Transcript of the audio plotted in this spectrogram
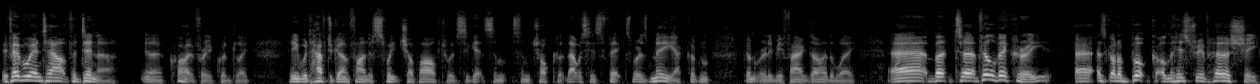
If ever we went out for dinner, you know, quite frequently, he would have to go and find a sweet shop afterwards to get some, some chocolate. That was his fix. Whereas me, I couldn't couldn't really be fagged either way. Uh, but uh, Phil Vickery uh, has got a book on the history of Hershey.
